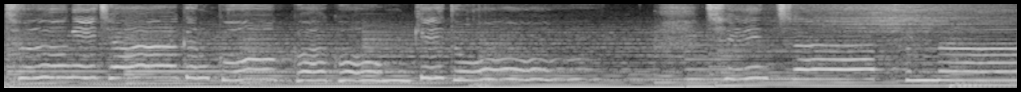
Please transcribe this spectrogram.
모퉁이 작은 꽃과 공기도 진짜 아픈 나.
